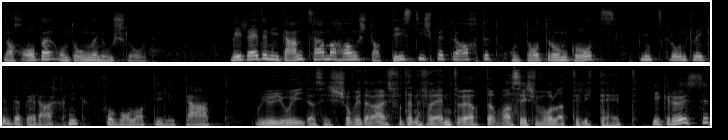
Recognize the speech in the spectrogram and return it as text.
nach oben und unten ausschlägt. Wir reden in diesem Zusammenhang statistisch betrachtet und darum geht es beim zugrundeliegenden Berechnung von Volatilität. Uiuiui, das ist schon wieder eines von diesen Fremdwörtern. Was ist Volatilität? Je grösser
